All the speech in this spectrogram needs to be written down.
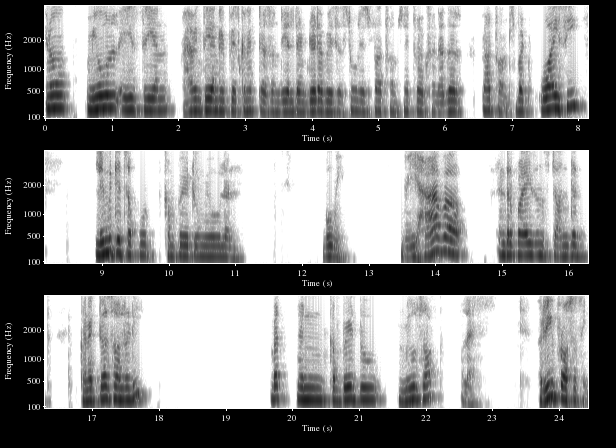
You know, Mule is three and having 300 plus connectors on real-time databases, storage platforms, networks, and other platforms. But OIC limited support compared to Mule and Boomi. We have a enterprise and standard connectors already. But when compared to MuleSoft, less. Reprocessing.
